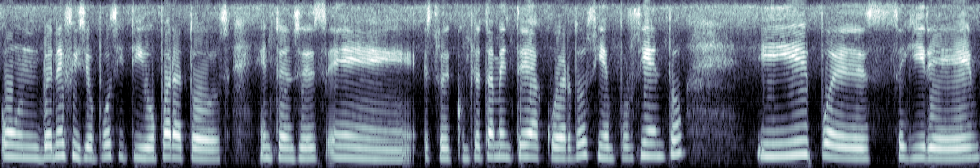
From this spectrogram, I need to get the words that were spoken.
un beneficio positivo para todos. Entonces, eh, estoy completamente de acuerdo, 100%, y pues seguiré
